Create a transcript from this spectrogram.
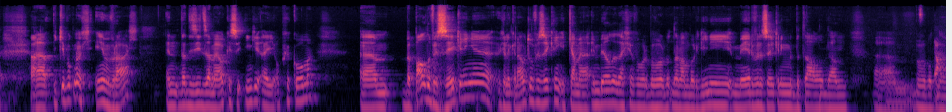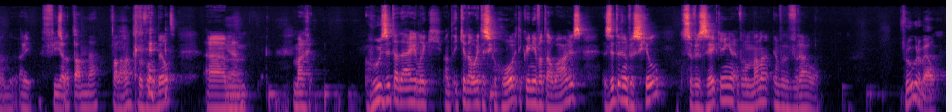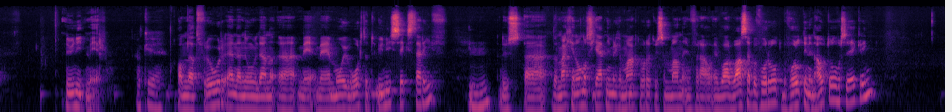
eh, ik heb ook nog één vraag. en dat is iets dat mij ook is inge- opgekomen. Ehm, bepaalde verzekeringen, gelijk een autoverzekering, ik kan me inbeelden dat je voor bijvoorbeeld een Lamborghini meer verzekering moet betalen dan ehm, bijvoorbeeld Ja. een... Allee, Fiat. Panda. Voilà, bijvoorbeeld. Ehm, Ja. Maar hoe zit dat eigenlijk? Want ik heb dat ooit eens gehoord, ik weet niet of dat waar is. Zit er een verschil tussen verzekeringen voor mannen en voor vrouwen? Vroeger wel. Nu niet meer. Oké. Omdat vroeger, en dat noemen we dan eh, met, met een mooi woord het unisex-tarief. Dus eh, er mag geen onderscheid meer gemaakt worden tussen man en vrouw. En waar was dat bijvoorbeeld? Bijvoorbeeld in een autoverzekering.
